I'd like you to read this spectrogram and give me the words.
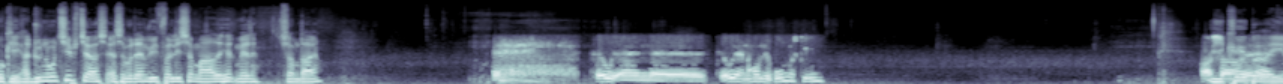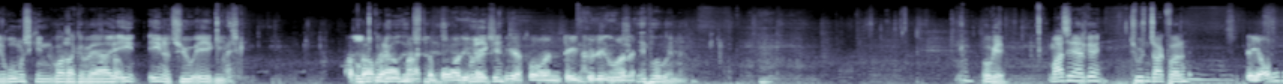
Okay, har du nogle tips til os? Altså, hvordan vi får lige så meget held med det, som dig? Køb jeg en, øh, køb jeg en ordentlig rugemaskine. Og Vi så, køber øh, en rugemaskine, hvor der kan være en, 21 æg i. og så være opmærksom på, at de risikerer at få en del kylling ud af det. Ind. Okay. Martin Algren, tusind tak for det. Det er i orden.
